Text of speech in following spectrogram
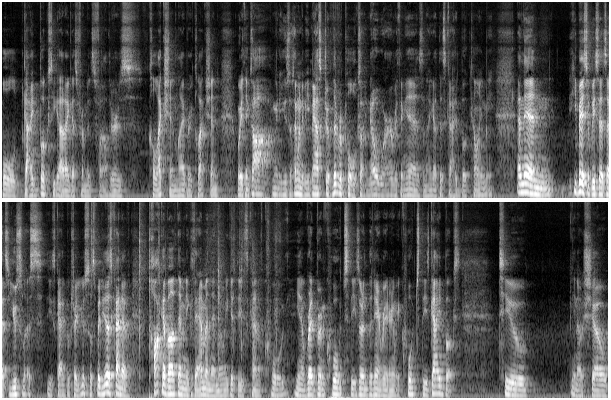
old guidebooks he got, I guess, from his father's collection, library collection, where he thinks, ah, I'm going to use this. I'm going to be master of Liverpool because I know where everything is, and I got this guidebook telling me. And then he basically says that's useless. These guidebooks are useless, but he does kind of talk about them and examine them, and we get these kind of quote, you know, Redburn quotes these, or the narrator anyway quotes these guidebooks to, you know, show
